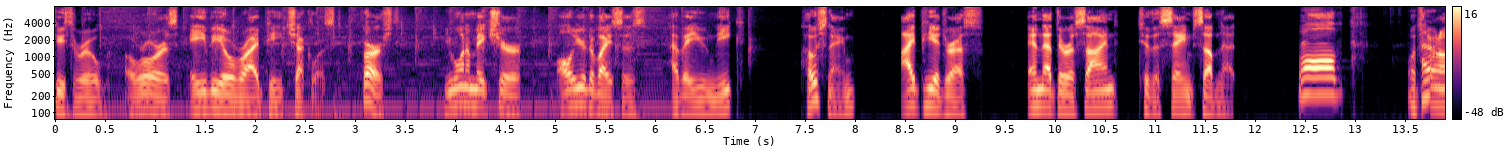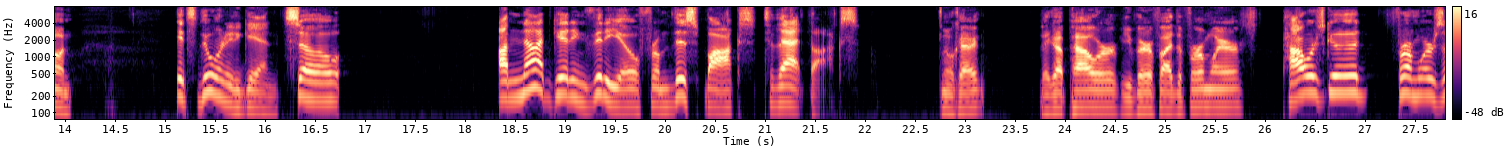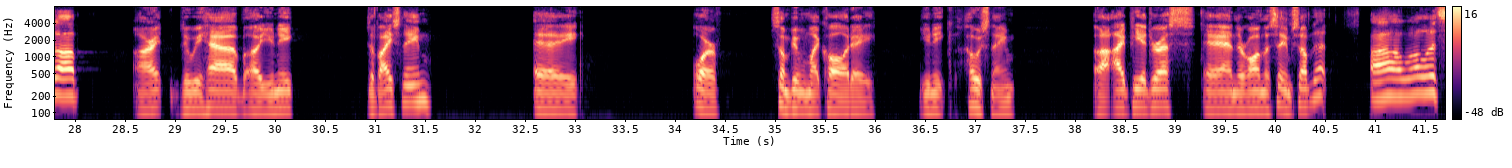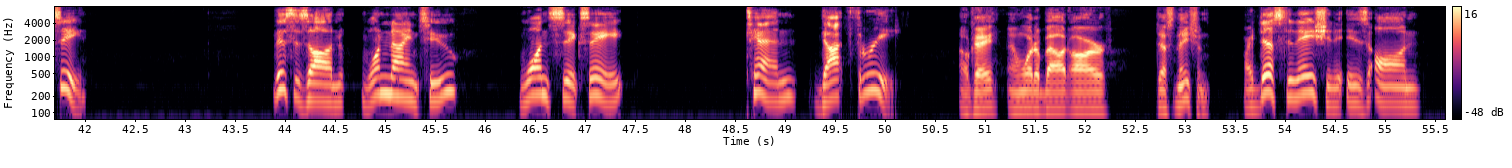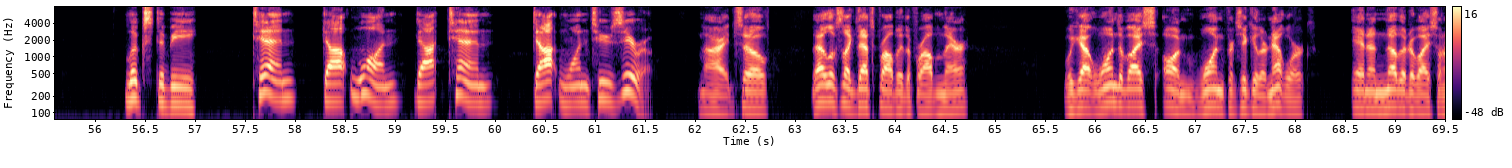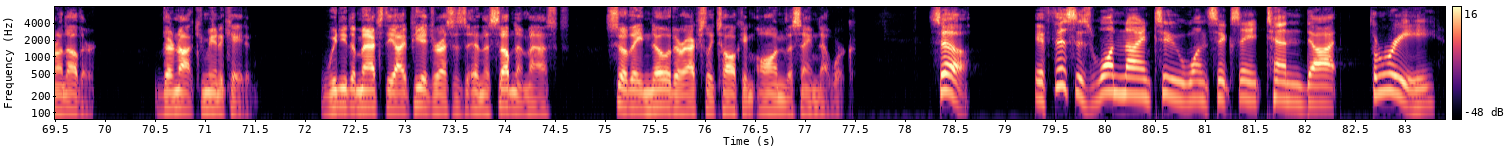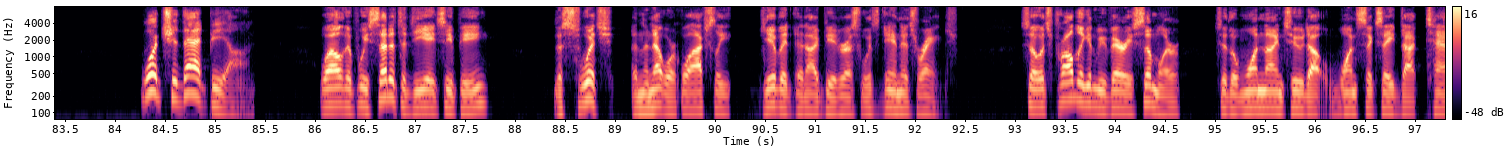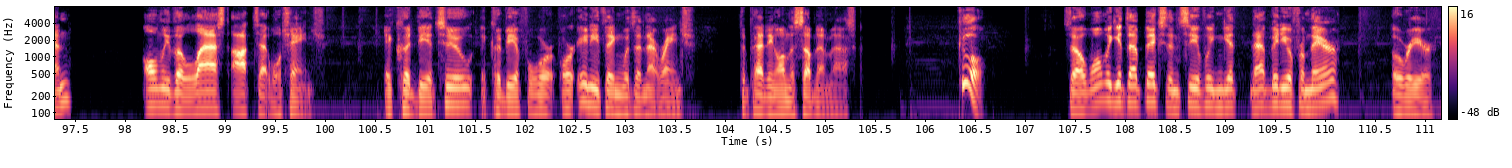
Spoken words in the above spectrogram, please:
you through Aurora's AV over IP checklist. First, you want to make sure all your devices have a unique host name, IP address, and that they're assigned to the same subnet. Well, What's going on? it's doing it again. So I'm not getting video from this box to that box. Okay. They got power. You verified the firmware. Power's good, firmware's up. All right. Do we have a unique device name? A, or some people might call it a unique host name, uh, IP address, and they're on the same subnet? Uh, well, let's see. This is on 192.168.10.3. Okay. And what about our destination? Our destination is on, looks to be 10.1.10.120. All right. So that looks like that's probably the problem there. We got one device on one particular network and another device on another. They're not communicating. We need to match the IP addresses and the subnet masks so they know they're actually talking on the same network. So, if this is 192.168.10.3, what should that be on? Well, if we set it to DHCP, the switch in the network will actually give it an IP address within its range. So it's probably going to be very similar to the 192.168.10, only the last octet will change. It could be a 2, it could be a 4, or anything within that range, depending on the subnet mask. Cool. So, why don't we get that fixed and see if we can get that video from there over here?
